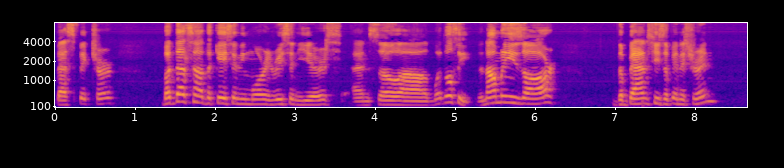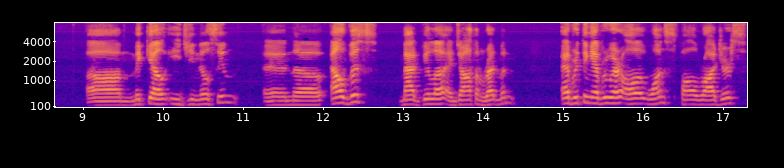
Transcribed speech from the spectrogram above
Best Picture. But that's not the case anymore in recent years, and so uh, but we'll see. The nominees are The Banshees of Inisherin, um, Mikael E. G. Nielsen, and uh, Elvis, Matt Villa, and Jonathan Redmond. Everything Everywhere All at Once, Paul Rogers.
